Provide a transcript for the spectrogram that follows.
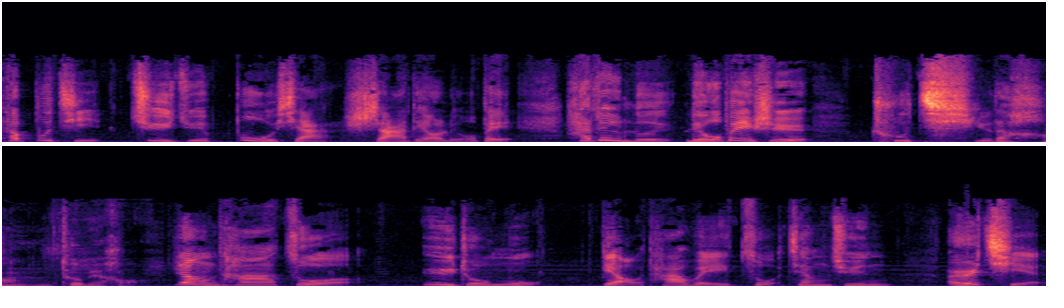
他不仅拒绝部下杀掉刘备，还对刘刘备是出奇的好，嗯，特别好。让他做豫州牧，表他为左将军，而且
